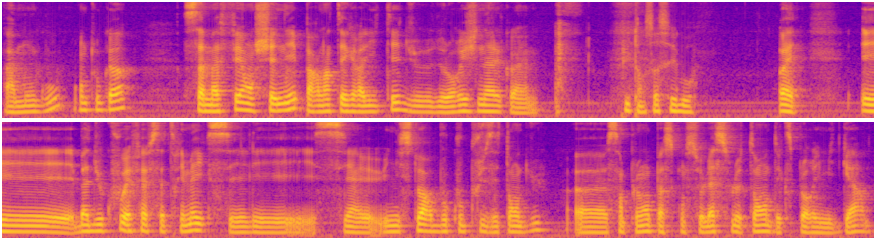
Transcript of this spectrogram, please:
à mon goût en tout cas, ça m'a fait enchaîner par l'intégralité de l'original quand même. Putain, ça c'est beau. Ouais. Et bah du coup, FF7 Remake, c'est les... une histoire beaucoup plus étendue, euh, simplement parce qu'on se laisse le temps d'explorer Midgard.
